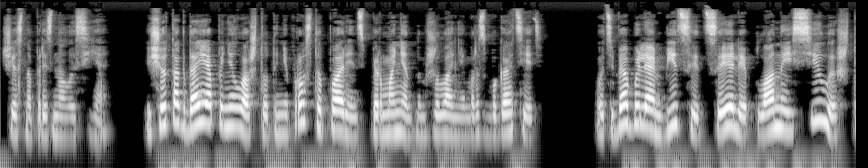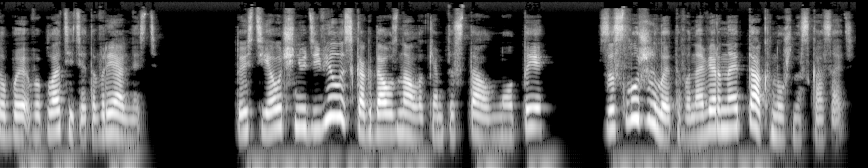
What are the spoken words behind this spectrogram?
честно призналась я. Еще тогда я поняла, что ты не просто парень с перманентным желанием разбогатеть. У тебя были амбиции, цели, планы и силы, чтобы воплотить это в реальность. То есть я очень удивилась, когда узнала, кем ты стал, но ты заслужил этого, наверное, так нужно сказать.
